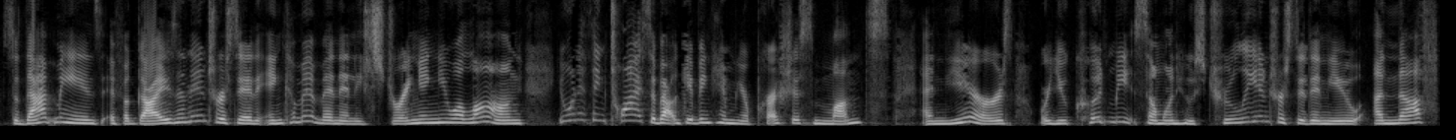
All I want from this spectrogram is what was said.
So that means if a guy isn't interested in commitment and he's stringing you along, you want to think twice about giving him your precious months and years where you could meet someone who's truly interested in you enough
